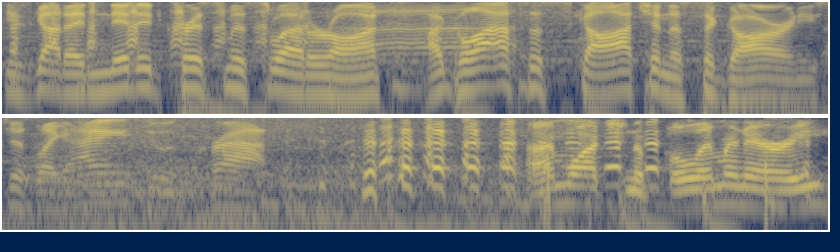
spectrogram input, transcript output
He's got a knitted Christmas sweater on, a glass of scotch, and a cigar, and he's just like, I ain't doing crap. I'm watching a preliminary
